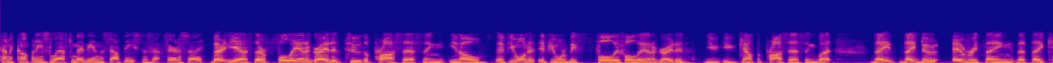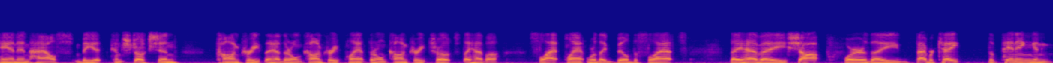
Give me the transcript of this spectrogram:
kind of companies left maybe in the southeast. Is that fair to say? They're, yes, they're fully integrated to the processing. You know, if you want to if you want to be fully fully integrated, you you count the processing, but they they do everything that they can in house, be it construction, concrete. They have their own concrete plant, their own concrete trucks. They have a slat plant where they build the slats. They have a shop where they fabricate the penning and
